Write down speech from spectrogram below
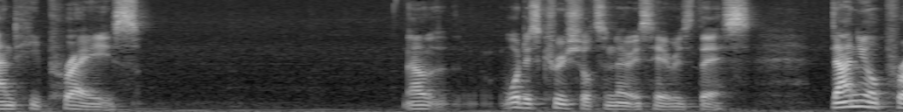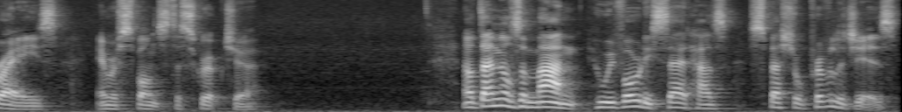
and he prays. Now, what is crucial to notice here is this Daniel prays in response to Scripture. Now, Daniel's a man who we've already said has special privileges.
